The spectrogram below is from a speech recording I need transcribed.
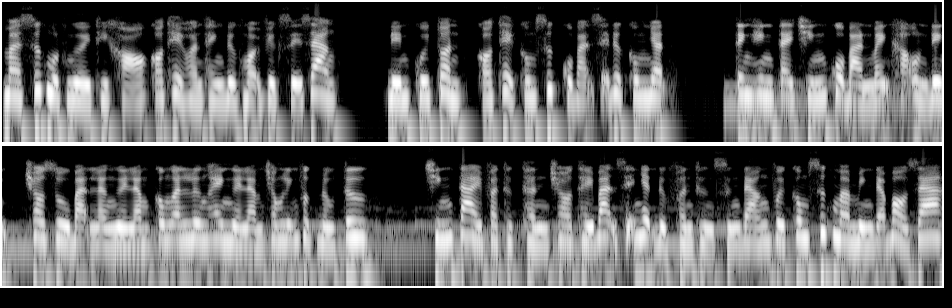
mà sức một người thì khó có thể hoàn thành được mọi việc dễ dàng. Đến cuối tuần, có thể công sức của bạn sẽ được công nhận. Tình hình tài chính của bản mệnh khá ổn định, cho dù bạn là người làm công ăn lương hay người làm trong lĩnh vực đầu tư. Chính tài và thực thần cho thấy bạn sẽ nhận được phần thưởng xứng đáng với công sức mà mình đã bỏ ra.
